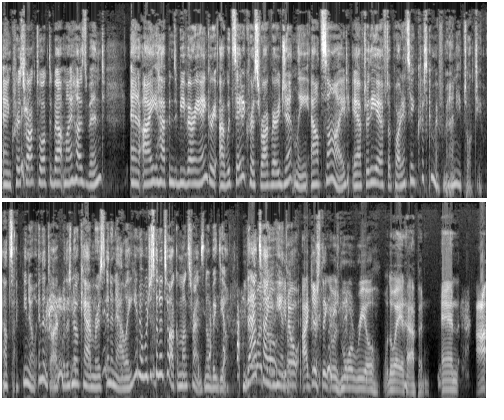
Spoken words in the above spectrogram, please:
and Chris Rock talked about my husband and I happened to be very angry, I would say to Chris Rock very gently outside after the after party, I'd say, Chris, come here for a minute. I need to talk to you outside, you know, in the dark where there's no cameras in an alley. You know, we're just going to talk amongst friends. No big deal. You That's how though? you handle it. You know, it. I just think it was more real the way it happened. And I,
